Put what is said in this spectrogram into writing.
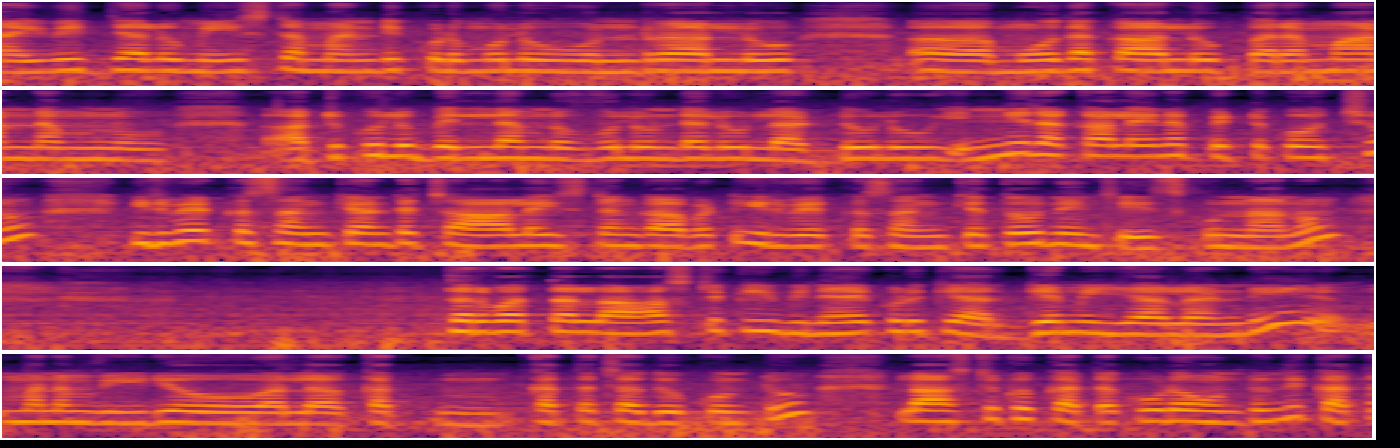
నైవేద్యాలు మీ ఇష్టం అండి. కుడుములు ఉండ్రాళ్ళు మోదకాలు పరమాన్నం అటుకులు బెల్లం నువ్వులుండలు లడ్డూలు ఎన్ని రకాలైన పెట్టుకోవచ్చు. ఇరవై ఒక్క సంఖ్య అంటే చాలా ఇష్టం కాబట్టి ఇరవై ఒక్క సంఖ్యతో నేను చేసుకున్నాను. తర్వాత లాస్ట్కి వినాయకుడికి అర్ఘ్యం ఇవ్వాలండి మనం వీడియో అలా కథ కథ చదువుకుంటూ లాస్ట్కు కథ కూడా ఉంటుంది. కథ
